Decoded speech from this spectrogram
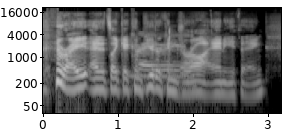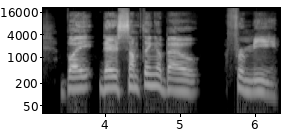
right and it's like a computer right, can yeah. draw anything but there's something about for me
